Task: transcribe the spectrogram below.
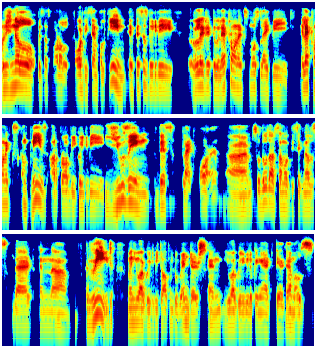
original business model or the sample theme? If this is going to be related to electronics, most likely electronics companies are probably going to be using this platform. Um, so those are some of the signals that can uh, read when you are going to be talking to vendors and you are going to be looking at their demos.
